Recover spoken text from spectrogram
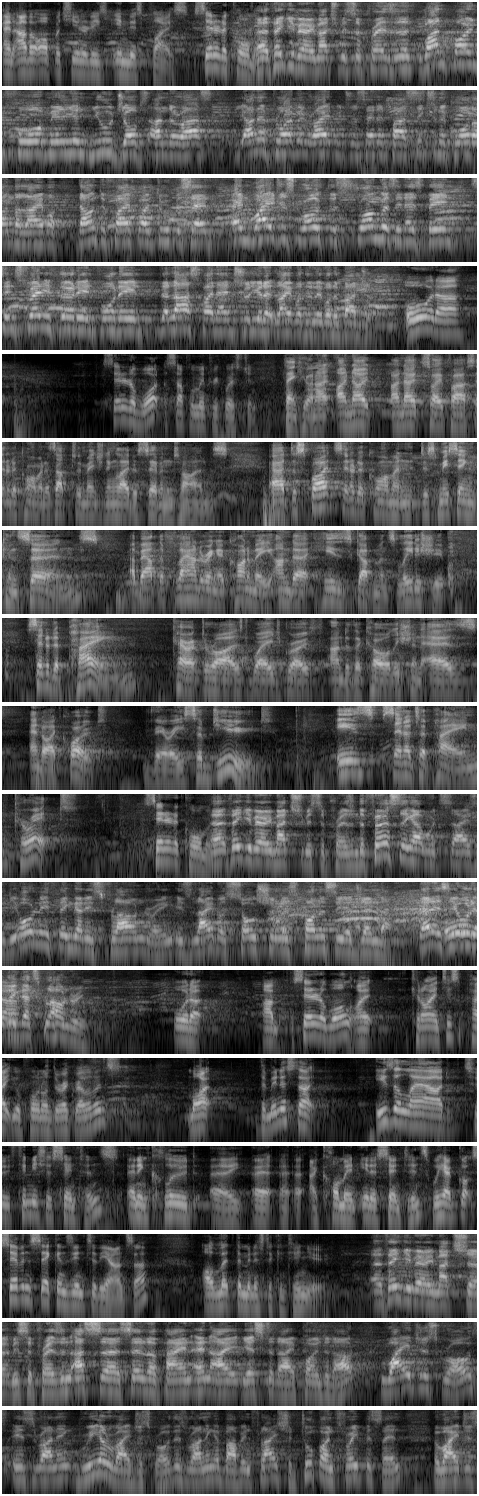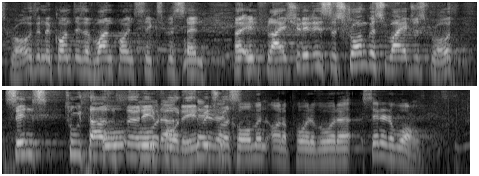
and other opportunities in this place. Senator Cormann. Uh, thank you very much, Mr. President. 1.4 million new jobs under us. The unemployment rate, which was set at past six and a quarter under Labor, down to 5.2 per cent, and wages growth the strongest it has been since 2013-14, the last financial year that Labor delivered a budget. Order. Senator Watt, a supplementary question. Thank you. And I, I, note, I note so far Senator Cormann is up to mentioning Labor seven times. Uh, despite Senator Cormann dismissing concerns about the floundering economy under his government's leadership, Senator Payne characterised wage growth under the coalition as, and I quote, very subdued. Is Senator Payne correct? Senator Cormann. Uh, thank you very much, Mr. President. The first thing I would say is that the only thing that is floundering is Labor's socialist policy agenda. That is the only thing that's floundering. Order. Um, Senator Wong, I, can I anticipate your point on direct relevance? My, the minister is allowed to finish a sentence and include a, a- a comment in a sentence. We have got seven seconds into the answer. I'll let the minister continue. Uh, thank you very much, uh, Mr. President. As uh, Senator Payne and I yesterday pointed out, wages growth is running, real wages growth is running above inflation. 2.3 per cent wages growth in the context of 1.6 per cent uh, inflation. It is the strongest wages growth since 2013-14, which Senator was Cormann on a point of order. Senator Wong.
